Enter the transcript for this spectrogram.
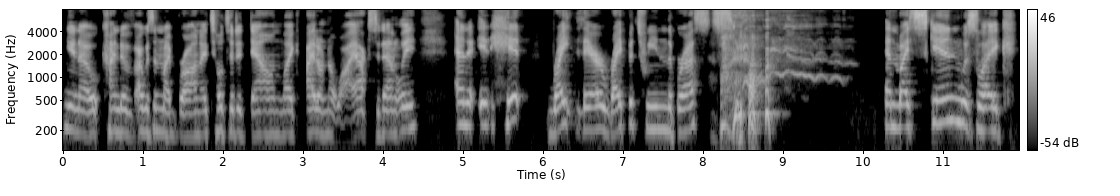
you know, kind of. I was in my bra and I tilted it down, like I don't know why, accidentally, and it, it hit right there, right between the breasts. And my skin was like,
